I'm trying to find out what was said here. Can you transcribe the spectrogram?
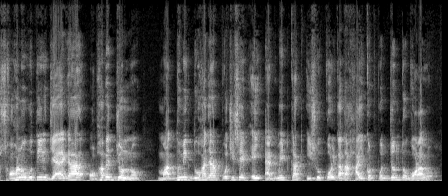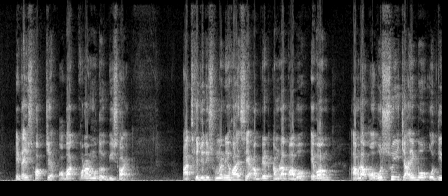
সহানুভূতির জায়গার অভাবের জন্য মাধ্যমিক দু হাজার পঁচিশের এই admit card issue Kolkata high court পর্যন্ত গড়ালো। এটাই সবচেয়ে অবাক করার মতো বিষয়। আজকে যদি শুনানি হয়, সে আপডেট আমরা পাবো এবং আমরা অবশ্যই চাইব অতি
